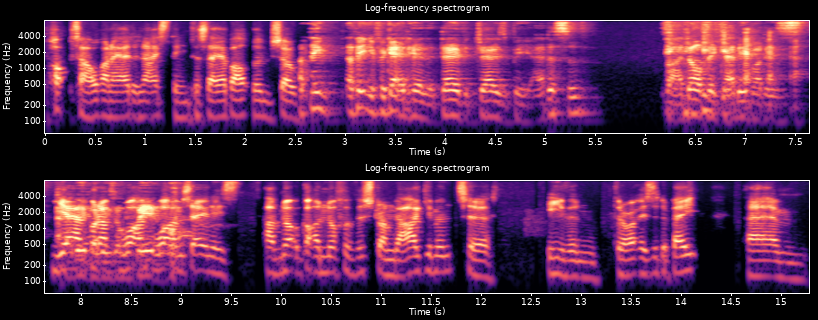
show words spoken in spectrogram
popped out, and I had a nice thing to say about them. So I think I think you're forgetting here that David James beat Ederson. So I don't think anybody's. yeah, anybody's but I'm, what, what I'm saying is I've not got enough of a strong argument to even throw it as a debate. Um,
